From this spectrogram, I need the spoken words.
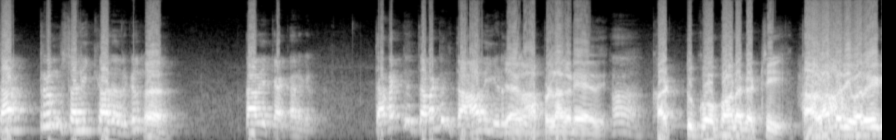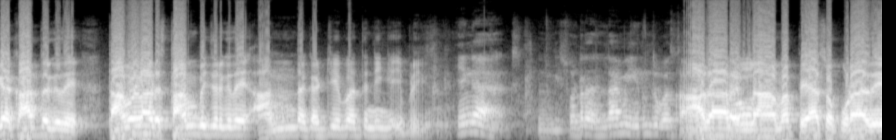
சற்றும் சலிக்காதவர்கள். தாவை கேட்கார்கள். தடக்கு தடக்கு தாவி அப்படிலாம் கிடையாது. கட்டுக்கோப்பான கட்சி. தளபதி வருகைக்கே காத்திருக்குது. தமிழ்நாடு ஸ்தம்பிச்சிருக்குது. அந்த கட்சியை பார்த்து நீங்க இப்படி ஏங்க நீங்க சொல்றது எல்லாமே இருந்து ஆதாரம் இல்லாம பேசக்கூடாது.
